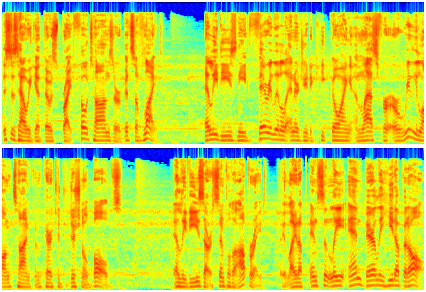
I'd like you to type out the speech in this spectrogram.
This is how we get those bright photons or bits of light. LEDs need very little energy to keep going and last for a really long time compared to traditional bulbs. LEDs are simple to operate, they light up instantly and barely heat up at all.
